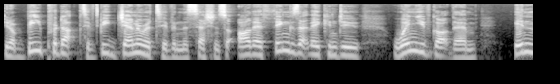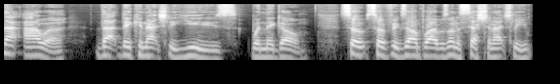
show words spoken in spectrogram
You know, be productive, be generative in the session. So, are there things that they can do when you've got them in that hour that they can actually use when they go? So, so for example, I was on a session actually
